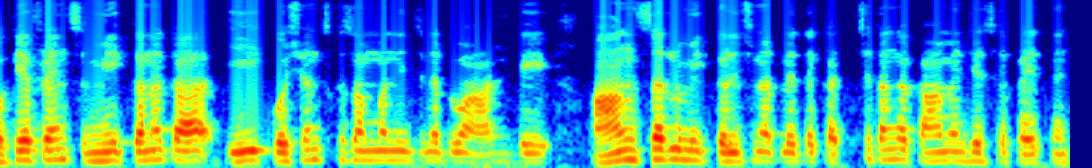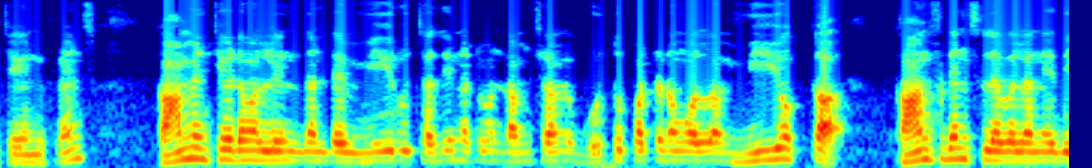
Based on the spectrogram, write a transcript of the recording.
ఓకే ఫ్రెండ్స్ మీకు కనుక ఈ క్వశ్చన్స్కి సంబంధించినటువంటి ఆన్సర్లు మీకు తెలిసినట్లయితే ఖచ్చితంగా కామెంట్ చేసే ప్రయత్నం చేయండి ఫ్రెండ్స్. కామెంట్ చేయడం వల్ల ఏంటంటే మీరు చదివినటువంటి అంశాలను గుర్తుపట్టడం వల్ల మీ యొక్క కాన్ఫిడెన్స్ లెవెల్ అనేది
